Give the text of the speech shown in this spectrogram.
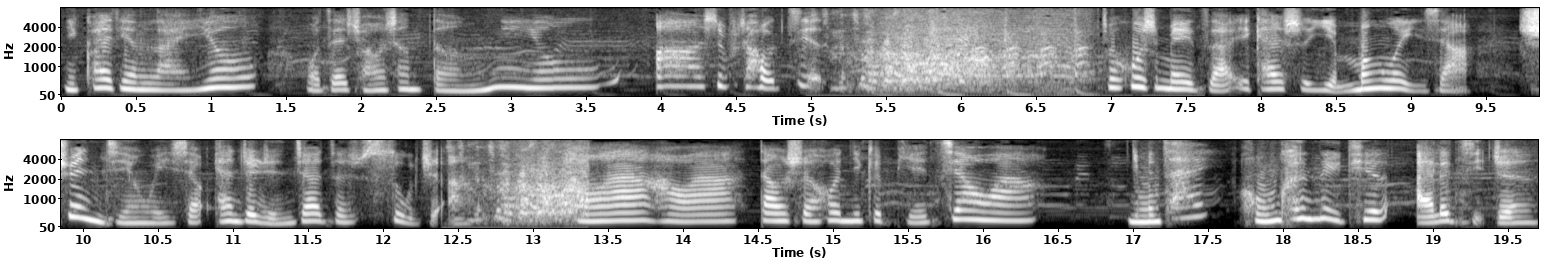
你快点来哟，我在床上等你哟。”啊，是不是好贱？这护士妹子啊，一开始也懵了一下，瞬间微笑，看着人家的素质啊。好啊，好啊，到时候你可别叫啊。你们猜，洪坤那天挨了几针？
